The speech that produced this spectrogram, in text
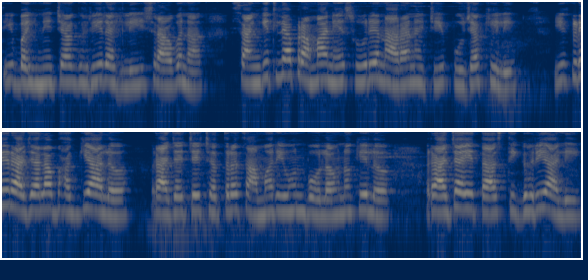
ती बहिणीच्या घरी राहिली. श्रावणात सांगितल्याप्रमाणे सूर्यनारायणाची पूजा केली. इकडे राजाला भाग्य आलं. राजाचे छत्र चामर येऊन बोलावणं केलं. राजा येताच ती घरी आली.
